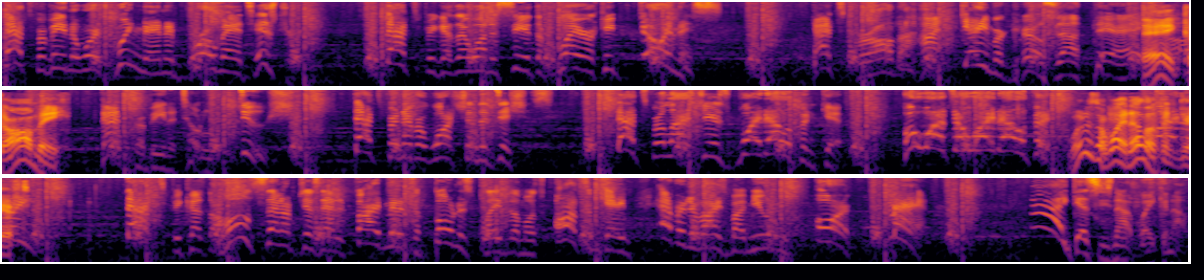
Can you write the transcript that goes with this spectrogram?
That's for being the worst wingman in bromance history. That's because I want to see if the player keep doing this. That's for all the hot gamer girls out there. Hey, oh. call me. That's for being a total douche. That's for never washing the dishes. That's for last year's white elephant gift. Who wants a white elephant? What is a white elephant Finally! gift? That's because the whole setup just added five minutes of bonus play to the most awesome game ever devised by mutant or man. I guess he's not waking up.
